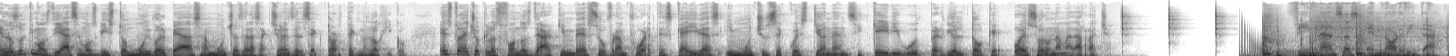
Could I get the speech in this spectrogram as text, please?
En los últimos días hemos visto muy golpeadas a muchas de las acciones del sector tecnológico. Esto ha hecho que los fondos de ARK Invest sufran fuertes caídas y muchos se cuestionan si Katie Wood perdió el toque o es solo una mala racha. Finanzas en órbita.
